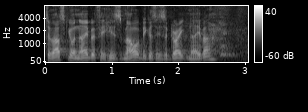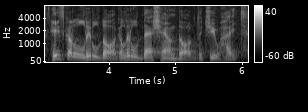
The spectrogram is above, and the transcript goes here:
to ask your neighbour for his mower because he's a great neighbour, he's got a little dog, a little dachshund dog that you hate.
